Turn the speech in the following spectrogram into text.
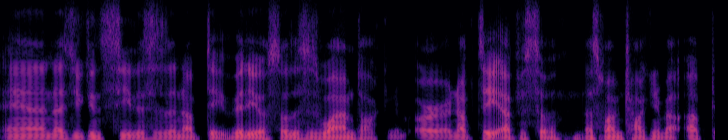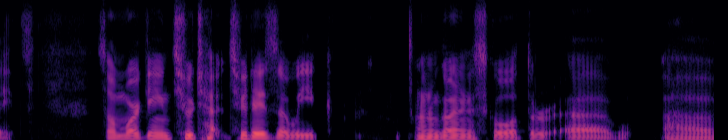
and as you can see, this is an update video, so this is why I'm talking or an update episode. That's why I'm talking about updates. So I'm working two two days a week, and I'm going to school through uh uh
